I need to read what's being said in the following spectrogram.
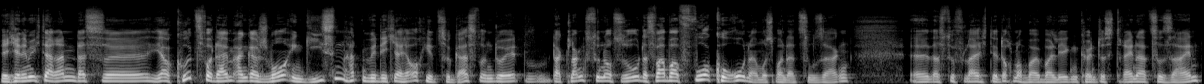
Ich erinnere mich daran, dass äh, ja kurz vor deinem Engagement in Gießen hatten wir dich ja auch hier zu Gast und du, da klangst du noch so, das war aber vor Corona, muss man dazu sagen äh, dass du vielleicht dir doch noch mal überlegen könntest, Trainer zu sein.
